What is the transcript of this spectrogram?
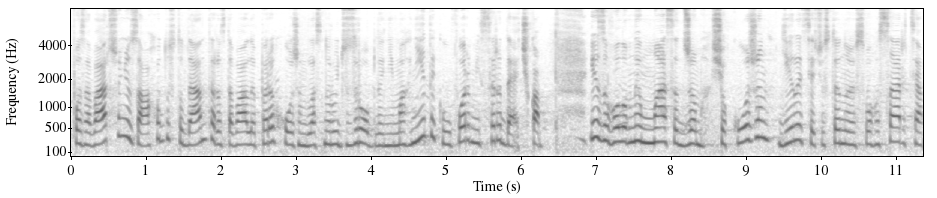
По завершенню заходу студенти роздавали перехожим власноруч зроблені магнітики у формі сердечка. Із головним меседжем, що кожен ділиться частиною свого серця,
